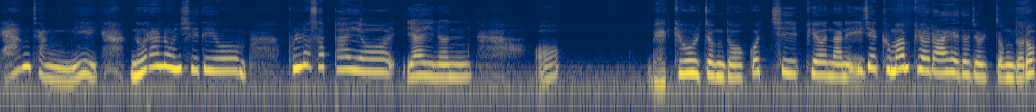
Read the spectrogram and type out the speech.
향장미, 노란 온시디움, 블루사파이어 이 아이는 어, 몇 개월 정도 꽃이 피어나는 이제 그만 피어라 해도 될 정도로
